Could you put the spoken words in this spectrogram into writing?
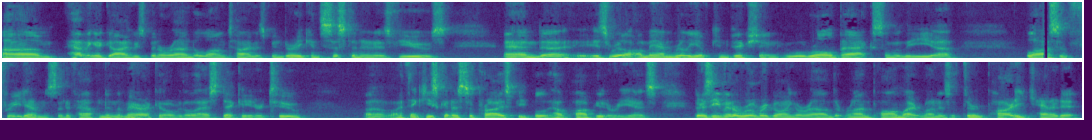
um, having a guy who's been around a long time has been very consistent in his views, and uh, is real a man really of conviction who will roll back some of the uh, loss of freedoms that have happened in America over the last decade or two. Uh, I think he's going to surprise people how popular he is. There's even a rumor going around that Ron Paul might run as a third party candidate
